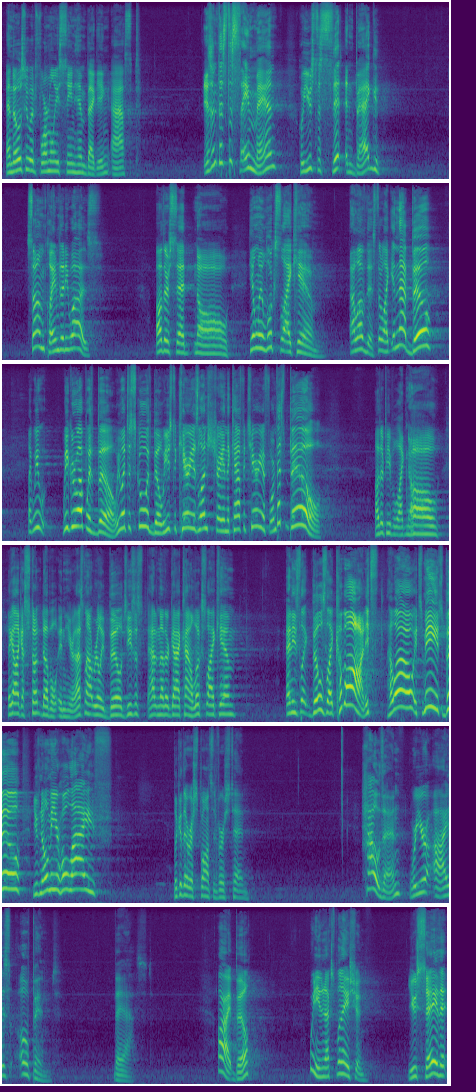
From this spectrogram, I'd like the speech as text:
and those who had formerly seen him begging asked, Isn't this the same man who used to sit and beg? Some claimed that he was. Others said, No, he only looks like him. I love this. They're like, Isn't that Bill? Like, we, we grew up with Bill. We went to school with Bill. We used to carry his lunch tray in the cafeteria for him. That's Bill. Other people like, No, they got like a stunt double in here. That's not really Bill. Jesus had another guy kind of looks like him. And he's like, Bill's like, Come on, it's hello, it's me, it's Bill. You've known me your whole life. Look at their response in verse 10. How then were your eyes opened? They asked. All right, Bill, we need an explanation. You say that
